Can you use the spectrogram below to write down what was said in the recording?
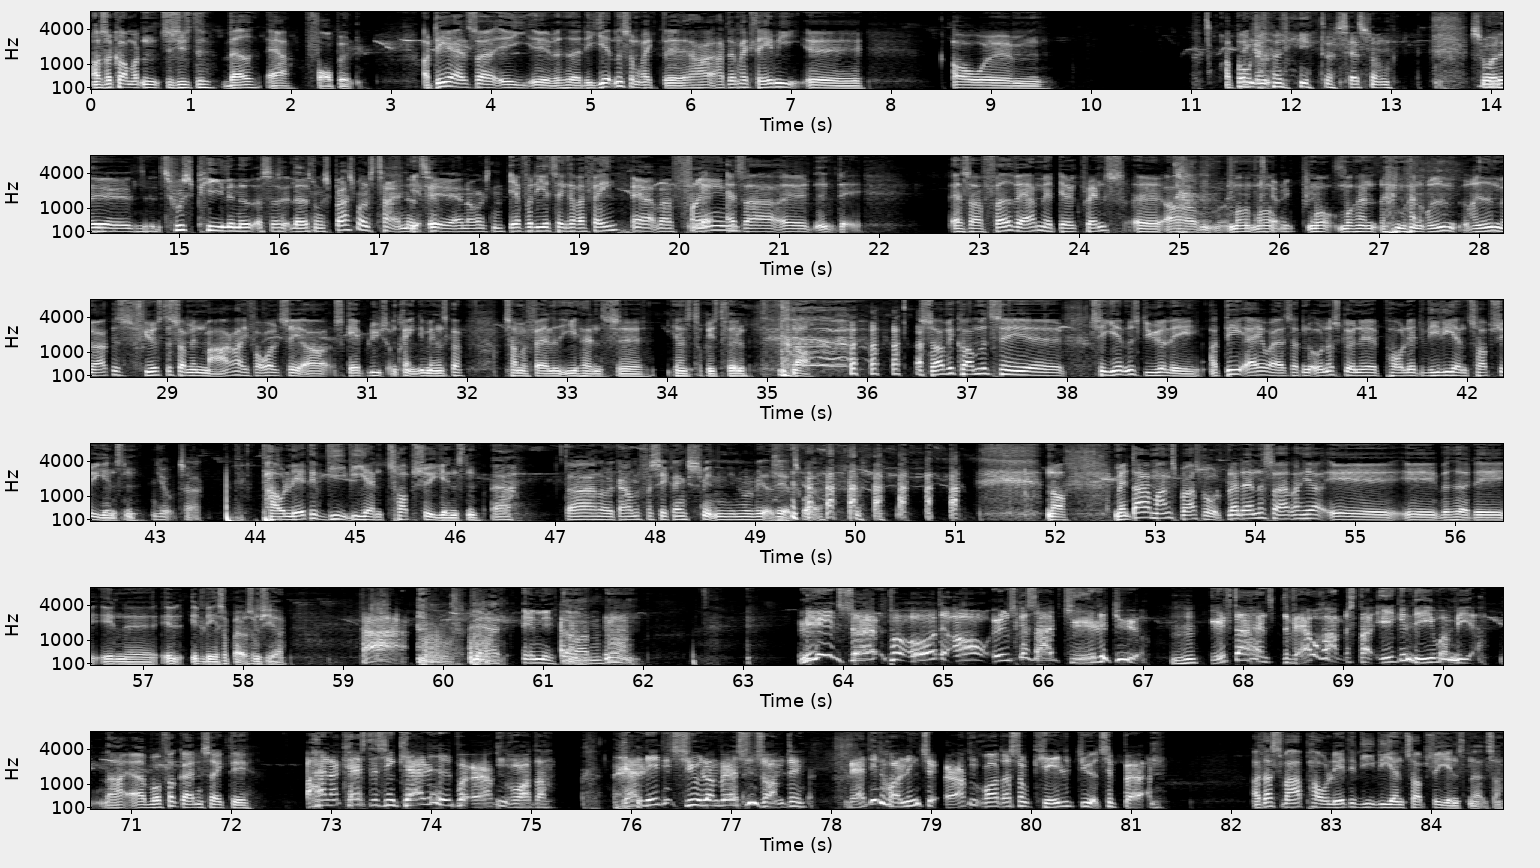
Og så kommer den til sidste, hvad er forbøn? Og det er altså, øh, hvad hedder det, hjemmet, som rekt, øh, har, har den reklame i. Øh, og, øh, og bogen, Jeg kan at du har sat sådan nogle sorte øh, tuspile ned, og så lavet sådan nogle spørgsmålstegn ned Ja, til annoncen. ja, fordi jeg tænker, hvad fanden? Ja, hvad fanden. Altså, øh, det, altså, fred være med Derek Prince, øh, og må, må, må, må, han, må han ride, ride mørkets fyrste som en marer i forhold til at skabe lys omkring de mennesker, som er faldet i hans, øh, i hans turistfælde. Nå, så er vi kommet til, øh, til hjemmets dyrlæge, og det er jo altså den underskønne Paulette Vivian Topsø Jensen. Jo, tak. Paulette Vivian Topsø Jensen. Ja, der er noget gammel forsikringssvindel involveret der, tror jeg. Nå, men der er mange spørgsmål. Blandt andet så er der her, øh, øh, hvad hedder det, en, øh, et, et læserbrev, som siger, ah, ja, endelig, der var den. Min søn på 8 år ønsker sig et kæledyr, mm-hmm. efter at hans dværghamster ikke lever mere. Nej, og hvorfor gør den så ikke det? Og han har kastet sin kærlighed på ørkenrotter. Jeg er lidt i tvivl om, hvad jeg synes om det. Hvad er din holdning til ørkenrotter som kæledyr til børn? Og der svarer Paulette Vivian Topsø Jensen altså.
